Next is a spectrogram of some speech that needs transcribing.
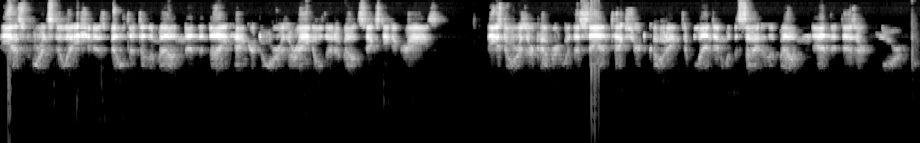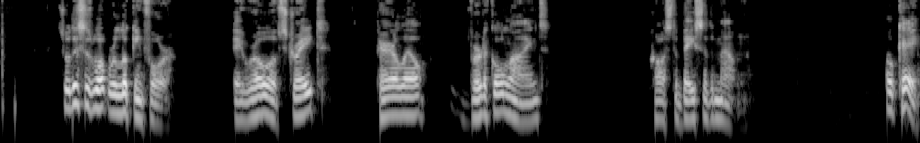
The S4 installation is built into the mountain and the nine hangar doors are angled at about 60 degrees. These doors are covered with a sand-textured coating to blend in with the side of the mountain and the desert floor. So this is what we're looking for. A row of straight, parallel, vertical lines across the base of the mountain. Okay,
